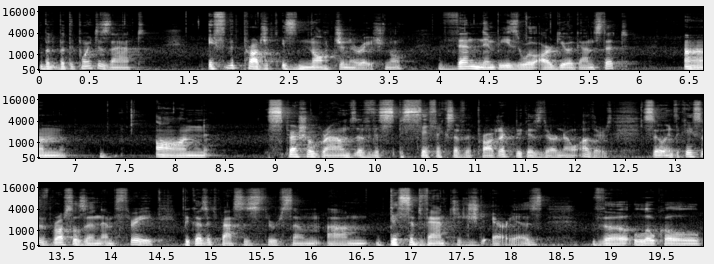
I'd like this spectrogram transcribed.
but but the point is that if the project is not generational, then NIMBYs will argue against it um, on special grounds of the specifics of the project because there are no others. So in the case of Brussels and M3, because it passes through some um, disadvantaged areas, the local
